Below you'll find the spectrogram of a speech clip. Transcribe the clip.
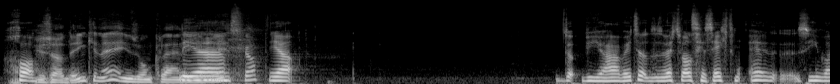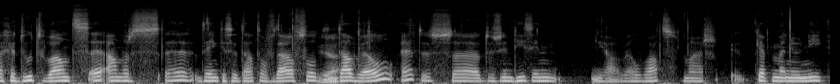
Goh. Je zou denken, hè, in zo'n kleine ja, gemeenschap. Ja. De, ja, weet je, er werd wel eens gezegd, hè, zien wat je doet, want hè, anders hè, denken ze dat of dat of zo. Ja. Dat wel. Hè, dus, uh, dus in die zin, ja, wel wat. Maar ik heb me nu niet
